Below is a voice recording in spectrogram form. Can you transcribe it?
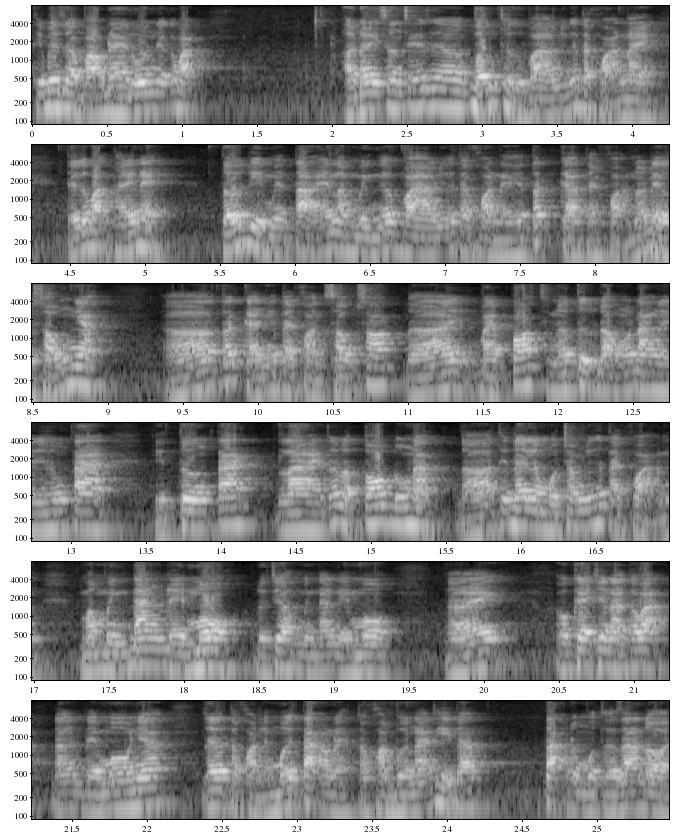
Thì bây giờ vào đề luôn nha các bạn. Ở đây Sơn sẽ ờ, bấm thử vào những cái tài khoản này để các bạn thấy này. Tới điểm hiện tại là mình vào những tài khoản này tất cả tài khoản nó đều sống nha. Đó, tất cả những tài khoản sống sót đấy bài post thì nó tự động nó đăng lên cho chúng ta thì tương tác like rất là tốt, đúng không nào? Đó, thì đây là một trong những cái tài khoản mà mình đang demo, được chưa? Mình đang demo. Đấy, ok chưa nào các bạn? Đang demo nhá. Đây là tài khoản này mới tạo này. Tài khoản vừa nãy thì đã tạo được một thời gian rồi.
